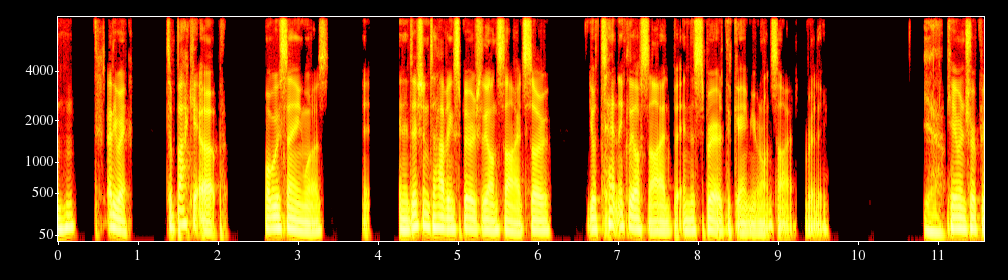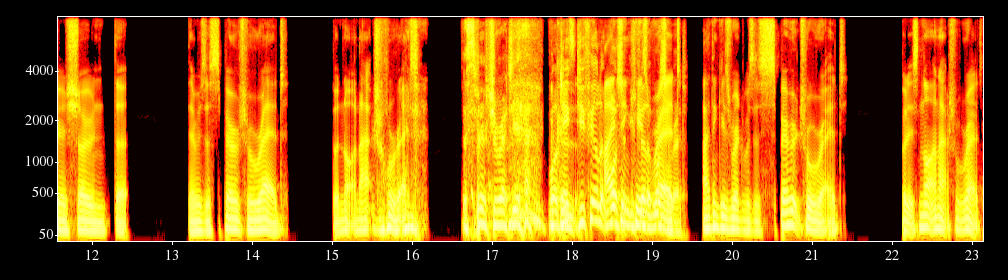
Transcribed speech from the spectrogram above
Mm-hmm. Anyway, to back it up, what we were saying was, in addition to having spiritually onside, so you're technically offside, but in the spirit of the game, you're onside, really. Yeah. Kieran Trippier has shown that there is a spiritual red, but not an actual red. The spiritual red. Yeah. Well, do you, do you feel it I think his red, red? I think his red was a spiritual red, but it's not an actual red.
